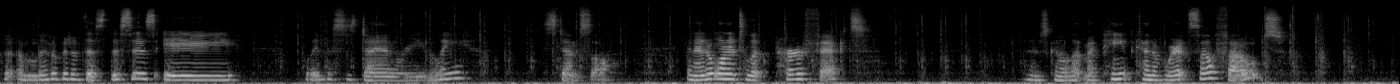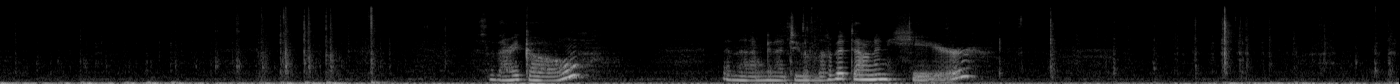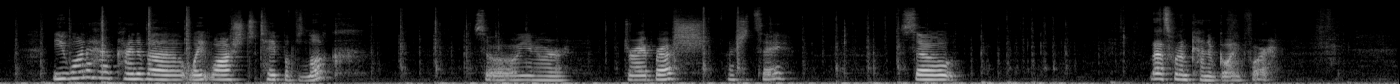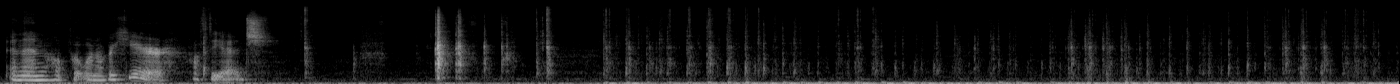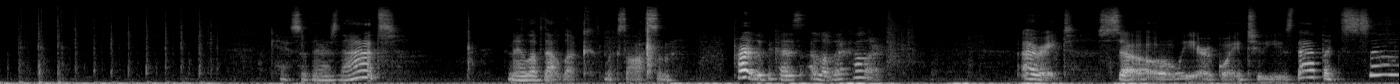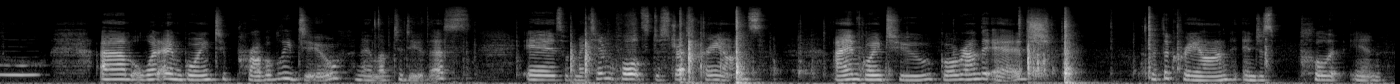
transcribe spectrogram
put a little bit of this. This is a, I believe this is Dyan Reaveley stencil. And I don't want it to look perfect. I'm just going to let my paint kind of wear itself out. So there we go. And then I'm going to do a little bit down in here. You want to have kind of a whitewashed type of look. So, you know, dry brush, I should say. So that's what I'm kind of going for. And then I'll put one over here off the edge. So there's that. And I love that look. Looks awesome. Partly because I love that color. All right, so we are going to use that like so. Um, what I'm going to probably do, and I love to do this, is with my Tim Holtz Distress Crayons, I am going to go around the edge with the crayon and just pull it in.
